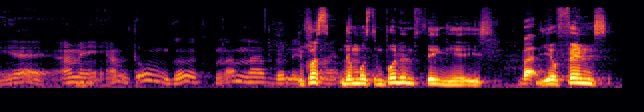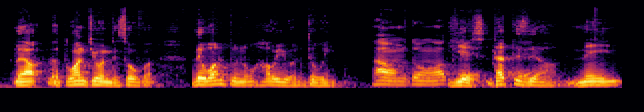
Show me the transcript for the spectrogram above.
yeah. I mean, I'm doing good. I'm not really Because trying the most important thing here is But- your fans that, that want you on the sofa, they want to know how you are doing. how I'm doing. Okay. Yes, that is their main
